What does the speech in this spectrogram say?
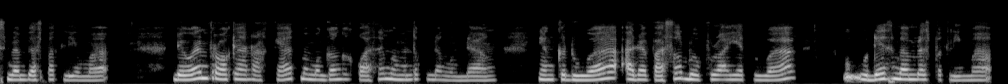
1945. Dewan Perwakilan Rakyat memegang kekuasaan membentuk undang-undang. Yang kedua ada pasal 20 ayat 2 UUD 1945.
